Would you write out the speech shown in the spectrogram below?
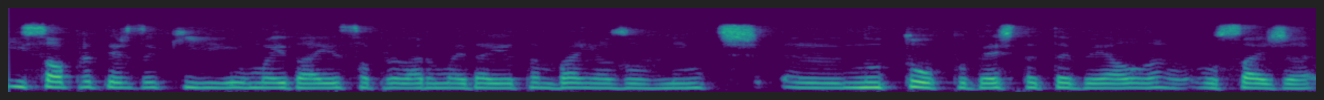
E só para teres aqui uma ideia, só para dar uma ideia também aos ouvintes, eh, no topo desta tabela, ou seja,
